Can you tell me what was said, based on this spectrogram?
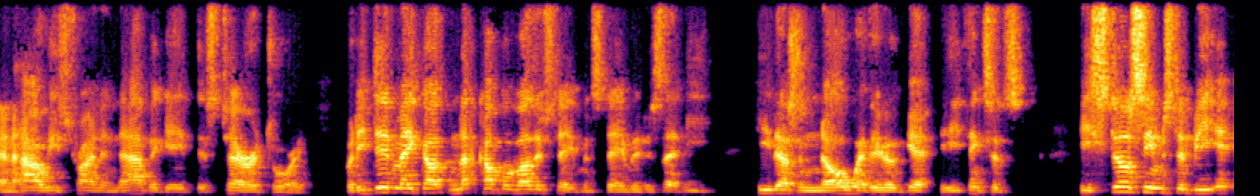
and how he's trying to navigate this territory. But he did make a, a couple of other statements. David is that he he doesn't know whether he'll get. He thinks it's. He still seems to be eh,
